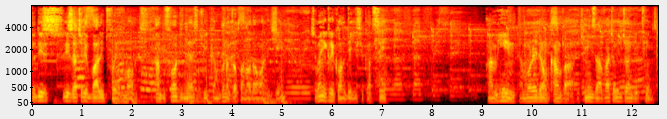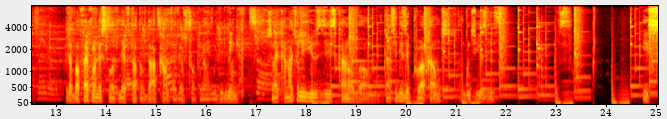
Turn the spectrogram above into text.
so this, this is actually valid for a month. And before the next week i'm gonna drop another one again. So when you click on this you can see i'm in. I'm already on canva which means i've actually joined the team. There's about 500 slots left out of that account i just dropped now with the link. So i can actually use this kind of um, you can see this is a pro account. I'm going to use this. It's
